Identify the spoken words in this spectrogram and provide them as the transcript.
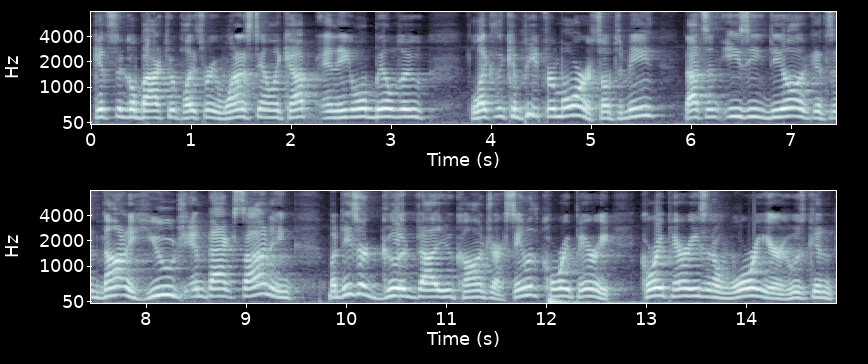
Gets to go back to a place where he won a Stanley Cup, and he will be able to likely compete for more. So to me, that's an easy deal. It's not a huge impact signing, but these are good value contracts. Same with Corey Perry. Corey Perry's in a warrior who's been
